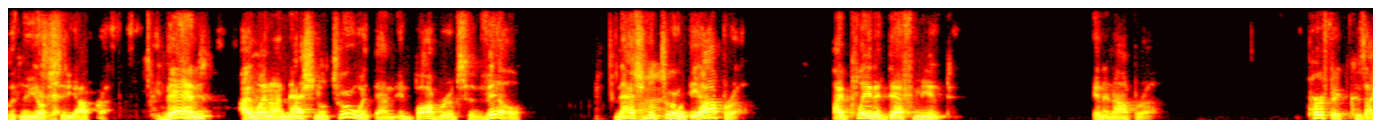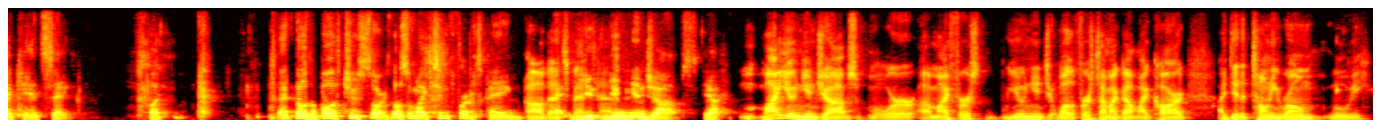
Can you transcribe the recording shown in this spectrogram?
with New York City Opera. Then I went on national tour with them in Barber of Seville. National Ah. tour with the opera. I played a deaf mute in an opera. Perfect because I can't sing. But that, those are both true stories. Those are my two first paying Oh, that's fantastic. union jobs. Yeah. My union jobs were uh, my first union. jo- Well, the first time I got my card, I did a Tony Rome movie,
